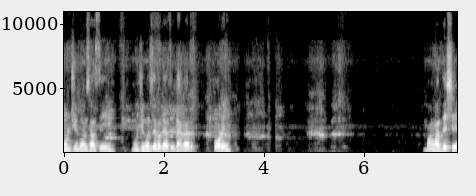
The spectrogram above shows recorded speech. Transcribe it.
মুন্সিগঞ্জ আছি। মুন্সিগঞ্জ জেলাতে আছি, ঢাকার পরে। বাংলাদেশে।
